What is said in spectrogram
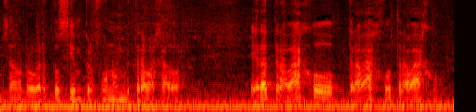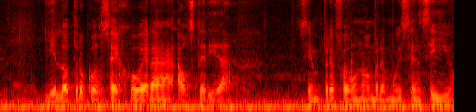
o sea, don Roberto siempre fue un hombre trabajador. Era trabajo, trabajo, trabajo y el otro consejo era austeridad. Siempre fue un hombre muy sencillo,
